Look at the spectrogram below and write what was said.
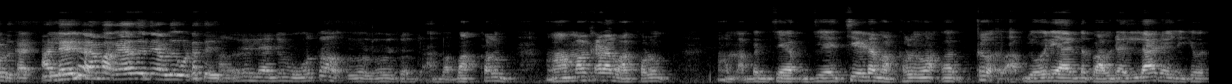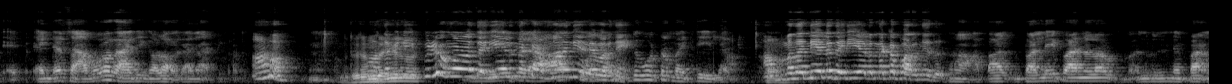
കൊടുക്കാൻ. അല്ലെങ്കിലും ഞാൻ പറയാതെ തന്നെ അവൾ കൊണ്ട തരും. അതല്ല മൂത്ത മക്കളും മക്കളും ചേച്ചിയുടെ മക്കളും ഒക്കെ ജോലി ആയിരുന്നപ്പോൾ അവരെല്ലാവരും എനിക്ക് എന്റെ സർവ കാര്യങ്ങളും അവരെ നാട്ടിൽ ആണോ. ഇപ്പോഴും അങ്ങോട്ട് അമ്മ തന്നെയല്ലേ പറഞ്ഞേ? ബുദ്ധിമുട്ടും പറ്റിയില്ല. അമ്മ തന്നെയല്ലേ തരിയാലെന്നൊക്കെ പറഞ്ഞത്. ആ പ- പള്ളിയിൽ പോകാനുള്ള പിന്നെ പ-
